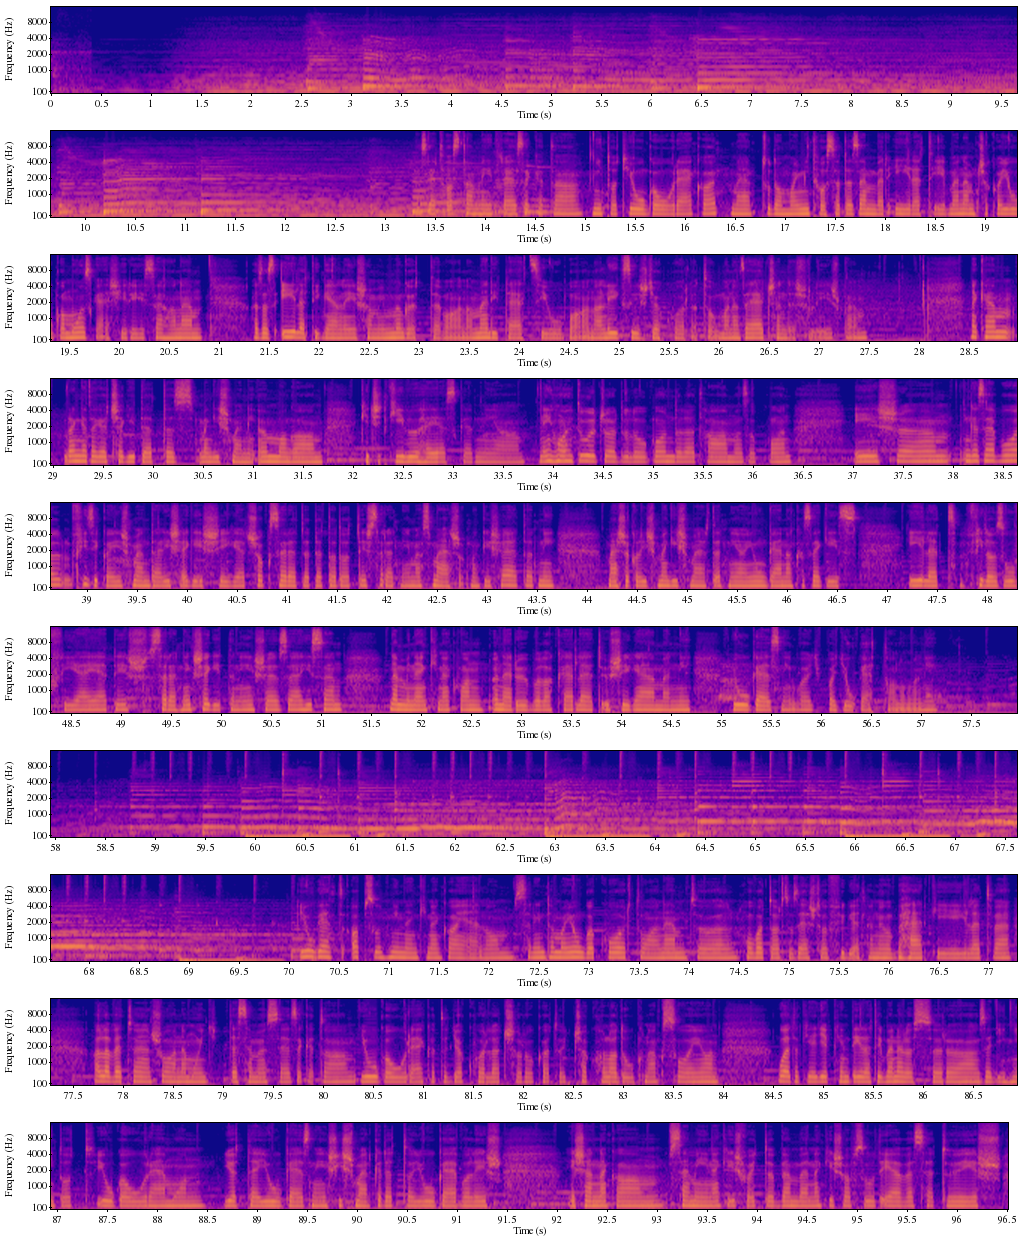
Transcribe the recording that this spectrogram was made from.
Azért hoztam létre ezeket a nyitott jogaórákat, mert tudom, hogy mit hozhat az ember életében, nem csak a joga mozgási része, hanem az az életigenlés, ami mögötte van, a meditációban, a légzés gyakorlatokban, az elcsendesülésben. Nekem rengeteget segített ez megismerni önmagam, kicsit kívül helyezkedni a néhol túlcsorduló gondolathalmazokon, és uh, igazából fizikai és mentális egészséget, sok szeretetet adott, és szeretném ezt másoknak is átadni, másokkal is megismertetni a jogának az egész élet filozófiáját, és szeretnék segíteni is ezzel, hiszen nem mindenkinek van önerőből akár lehetősége elmenni jogázni, vagy, vagy jogát tanulni. Jogát abszolút mindenkinek ajánlom. Szerintem a joga kortól, nemtől, hovatartozástól függetlenül bárki, illetve alapvetően soha nem úgy teszem össze ezeket a jogaórákat, a gyakorlatsorokat, hogy csak haladóknak szóljon. Volt, aki egyébként életében először az egyik nyitott jogaórámon jött el jogázni, és ismerkedett a jogával, és és ennek a személynek is, vagy több embernek is abszolút élvezhető, és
